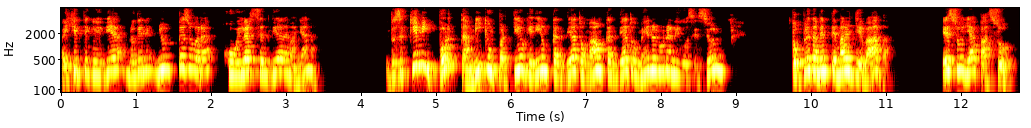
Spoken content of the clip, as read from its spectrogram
Hay gente que hoy día no tiene ni un peso para jubilarse el día de mañana. Entonces, ¿qué me importa a mí que un partido quería un candidato más, un candidato menos en una negociación completamente mal llevada? Eso ya pasó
